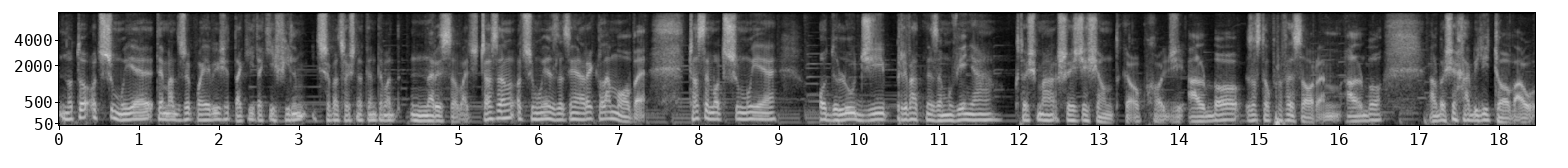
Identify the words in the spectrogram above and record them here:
no to otrzymuję temat, że pojawił się taki taki film i trzeba coś na ten temat narysować. Czasem otrzymuję zlecenia reklamowe, czasem otrzymuję od ludzi prywatne zamówienia ktoś ma sześćdziesiątkę, obchodzi, albo został profesorem, albo, albo się habilitował,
